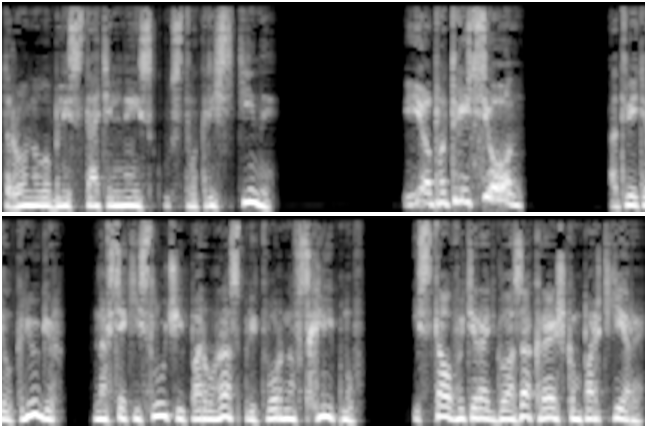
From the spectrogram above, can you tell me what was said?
тронуло блистательное искусство Кристины? — Я потрясен! — ответил Крюгер, на всякий случай пару раз притворно всхлипнув, и стал вытирать глаза краешком портьеры.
